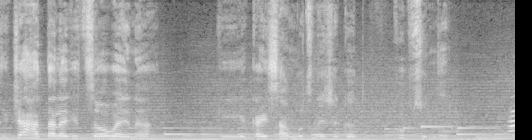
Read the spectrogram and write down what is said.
तिच्या हाताला जी चव आहे ना की काही सांगूच नाही शकत. खूप सुंदर.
